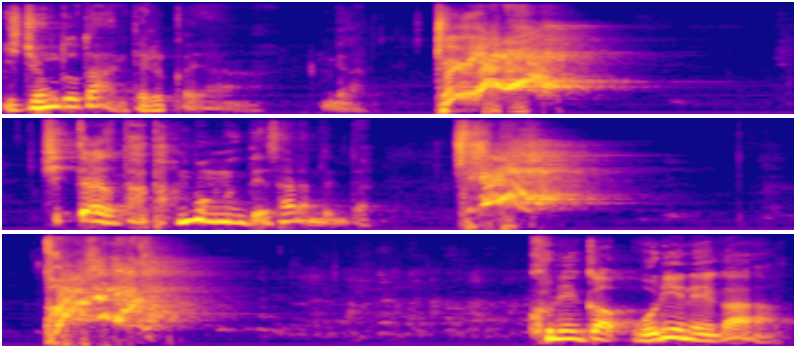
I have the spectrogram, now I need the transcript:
이 정도도 안 될 거야. 내가 식당에서 다 밥 먹는데 사람들이 다 그러니까 어린애가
